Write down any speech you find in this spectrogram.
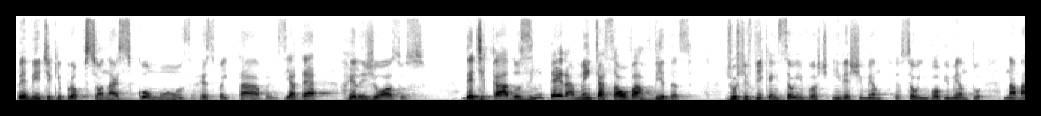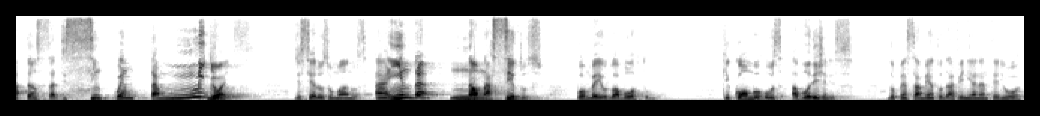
permite que profissionais comuns, respeitáveis e até religiosos, dedicados inteiramente a salvar vidas, justifiquem seu investimento, seu envolvimento na matança de 50 milhões de seres humanos ainda não nascidos por meio do aborto, que como os aborígenes do pensamento darwiniano anterior,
